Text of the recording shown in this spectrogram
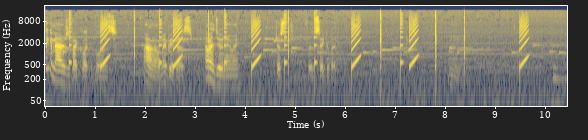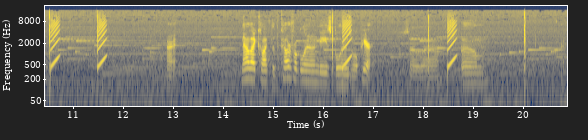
Think it matters if I collect the balloons. I don't know, maybe it does. I'm gonna do it anyway. Just for the sake of it. Hmm. Alright. Now that I collected the colorful balloon, these balloons will appear. So, uh, boom. Alright.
